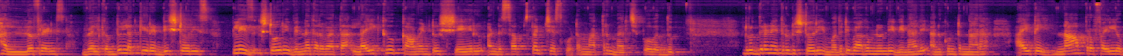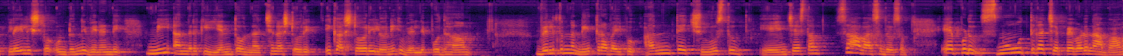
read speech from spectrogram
Hello friends welcome to lucky Reddy stories. Please story విన్న తర్వాత like comment share and subscribe చేసుకోవటం మాత్రం మర్చిపోవద్దు. రుద్రనేత్రుడి స్టోరీ మొదటి భాగం నుండి వినాలి అనుకుంటున్నారా? అయితే నా ప్రొఫైల్లో ప్లేలిస్ట్లో ఉంటుంది వినండి. మీ అందరికీ ఎంతో నచ్చిన స్టోరీ. ఇక స్టోరీలోనికి వెళ్ళిపోదాం. వెళుతున్న నేత్ర వైపు అంతే చూస్తూ ఏం చేస్తాం? సావాస దోషం ఎప్పుడు స్మూత్గా చెప్పేవాడు నా బావ.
